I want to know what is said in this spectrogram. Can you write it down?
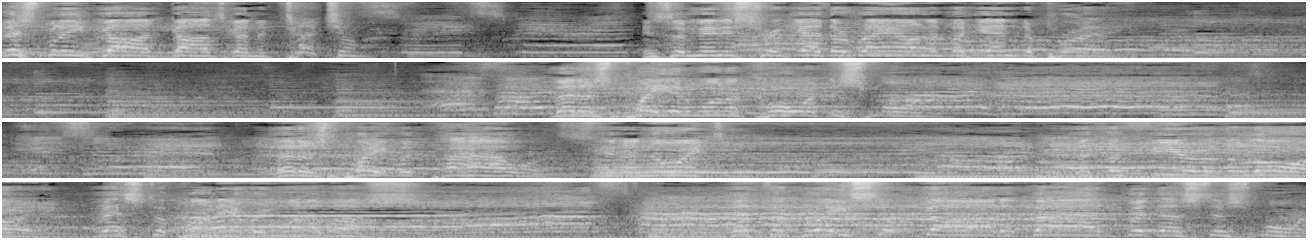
Let's believe God, God's going to touch them. As the ministry gather round and begin to pray. Let us pray in one accord this morning. Let us pray with power and anointing. Let the fear of the Lord rest upon every one of us. Let the grace of God abide with us this morning.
